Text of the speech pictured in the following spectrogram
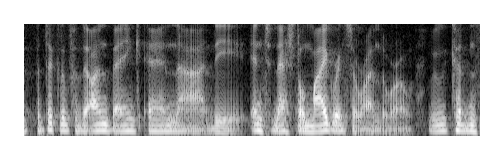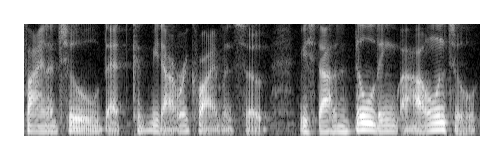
particularly for the unbanked and uh, the international migrants around the world, we couldn't find a tool that could meet our requirements. So we started building our own tool.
